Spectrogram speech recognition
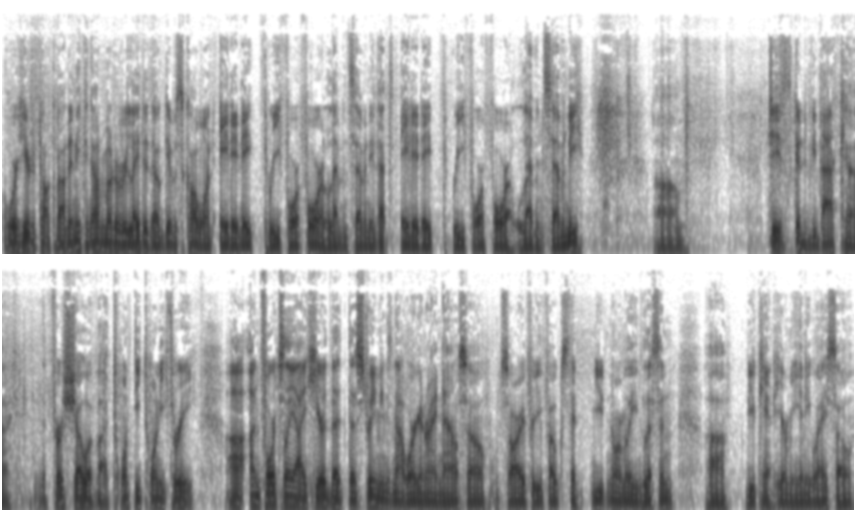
we're here to talk about anything automotive related, though. Give us a call, 1 888 344 1170. That's 888 344 1170. Um, geez, it's good to be back. Uh, the first show of uh, 2023. Uh, unfortunately, I hear that the streaming's not working right now, so I'm sorry for you folks that you normally listen. Uh, you can't hear me anyway, so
